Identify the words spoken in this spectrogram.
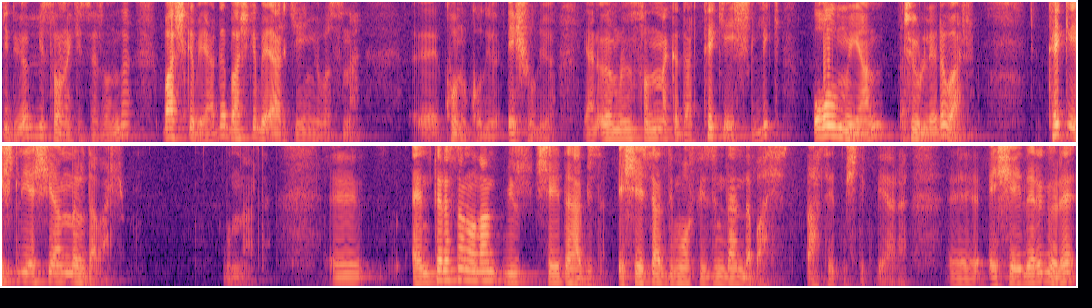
gidiyor. Bir sonraki sezonda başka bir yerde başka bir erkeğin yuvasına e, konuk oluyor, eş oluyor. Yani ömrünün sonuna kadar tek eşlilik olmayan türleri var. Tek eşli yaşayanları da var bunlarda. Ee, enteresan olan bir şey daha biz eşeysel dimorfizmden de bahs- bahsetmiştik bir ara. Ee, eşeylere göre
